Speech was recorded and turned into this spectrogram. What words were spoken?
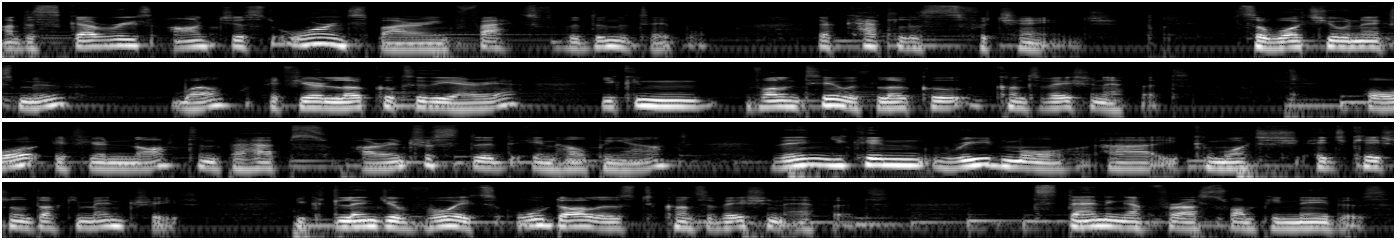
our discoveries aren't just awe inspiring facts for the dinner table, they're catalysts for change. So, what's your next move? Well, if you're local to the area, you can volunteer with local conservation efforts. Or if you're not and perhaps are interested in helping out, then you can read more. Uh, you can watch educational documentaries. You could lend your voice or dollars to conservation efforts, standing up for our swampy neighbors.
